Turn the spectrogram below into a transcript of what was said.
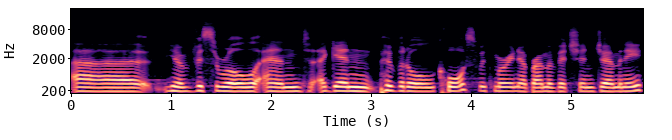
uh, you know, visceral and again pivotal course with Marina Abramovic in Germany,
